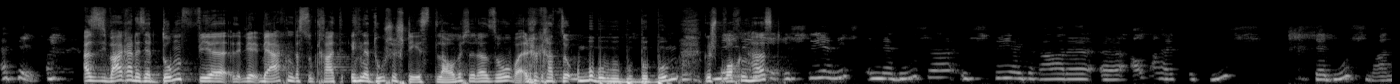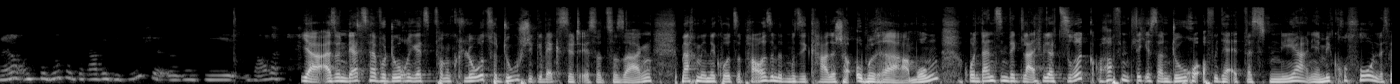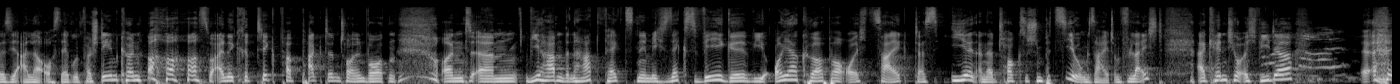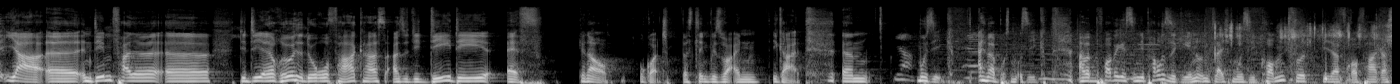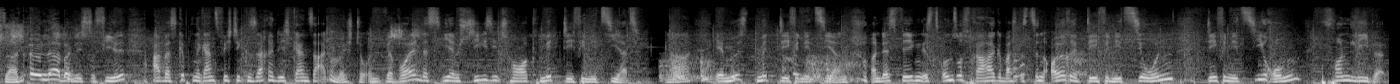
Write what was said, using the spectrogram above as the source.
Erzähl. Also sie war gerade sehr dumpf. Wir, wir merken, dass du gerade in der Dusche stehst, glaube ich, oder so, weil du gerade so um, um, um, um, um gesprochen nee, nee, hast. Ich stehe nicht in der Dusche. Ich stehe gerade äh, außerhalb des Dusch der Duschwanne und versuche gerade die Dusche irgendwie sauber zu Ja, also in der Zeit, wo Dori jetzt vom Klo zur Dusche gewechselt ist sozusagen, machen wir eine kurze Pause mit musikalischer Umrahmung und dann sind wir gleich wieder zurück. Hoffentlich ist dann Doro auch wieder etwas näher an ihr Mikrofon, dass wir sie alle auch sehr gut verstehen können. so eine Kritik verpackt in tollen Worten. Und ähm, wir haben den Hard Facts, nämlich sechs Wege, wie euer Körper euch zeigt, dass ihr in einer toxischen Beziehung seid. Und vielleicht erkennt ihr euch wieder. Äh, ja, äh, in dem Falle äh, die Diarrhoe Dorofakas, also die DDF. Genau. Oh Gott, das klingt wie so ein. Egal. Ähm, Ja. Musik. Einmal bloß Musik. Aber bevor wir jetzt in die Pause gehen und gleich Musik kommt, wird wieder Frau Farkas sagen, äh, laber nicht so viel. Aber es gibt eine ganz wichtige Sache, die ich gerne sagen möchte. Und wir wollen, dass ihr im Cheesy Talk mitdefiniziert. Ja? Ihr müsst mitdefinizieren. Und deswegen ist unsere Frage, was ist denn eure Definition, Definizierung von Liebe?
